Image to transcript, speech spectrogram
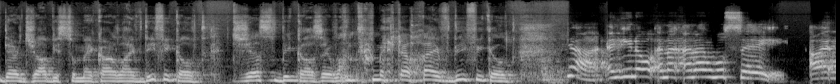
their job is to make our life difficult just because they want to make our life difficult. Yeah, and you know, and I, and I will say, I,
